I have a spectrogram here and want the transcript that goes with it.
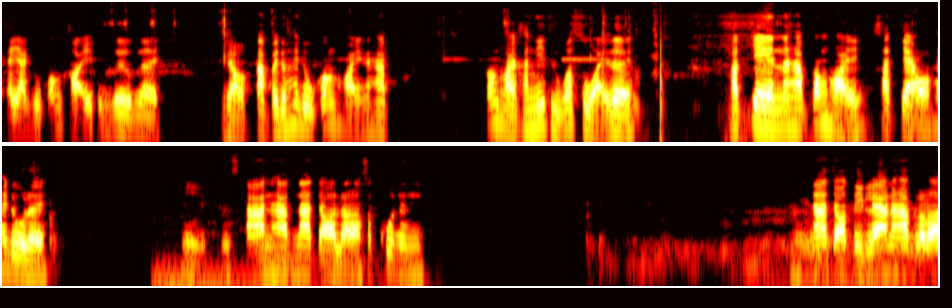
ใครอยากดูกล้องถอยผมลืมเลย เดี๋ยวกลับไปดูให้ดูกล้องถอยนะครับ กล้องถอยคันนี้ถือว่าสวยเลย ชัดเจนนะครับ กล้องถอยชัดแจ๋วให้ดูเลยนี่สตาร์ทนะครับ หน้าจอแล้วเราสักครู่หนึ่งหน้าจอติดแล้วนะครับ เรารอ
